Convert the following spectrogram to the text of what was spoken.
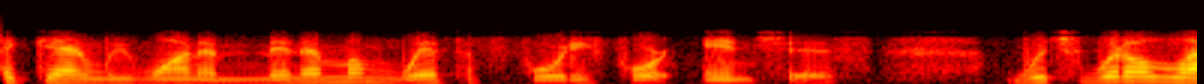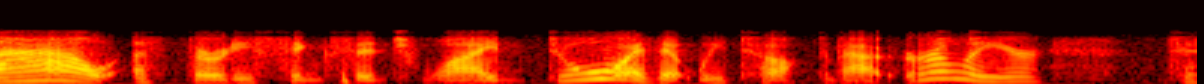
Again, we want a minimum width of 44 inches, which would allow a 36 inch wide door that we talked about earlier to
